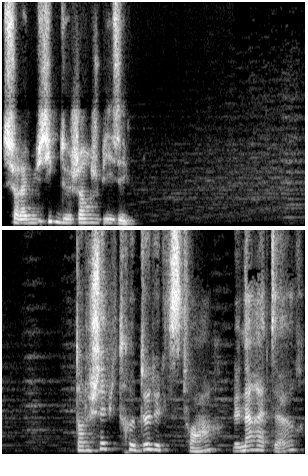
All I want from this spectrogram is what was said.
sur la musique de Georges Bizet. Dans le chapitre 2 de l'histoire, le narrateur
